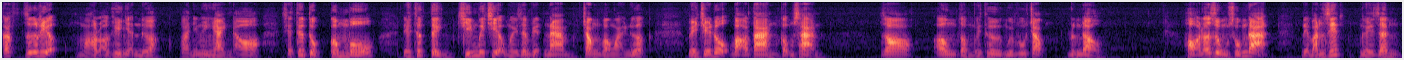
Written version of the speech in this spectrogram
các dữ liệu mà họ đã ghi nhận được và những hình ảnh đó sẽ tiếp tục công bố để thức tỉnh 90 triệu người dân Việt Nam trong và ngoài nước về chế độ bạo tàn cộng sản do ông Tổng Bí thư Nguyễn Phú Trọng đứng đầu. Họ đã dùng súng đạn để bắn giết người dân.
